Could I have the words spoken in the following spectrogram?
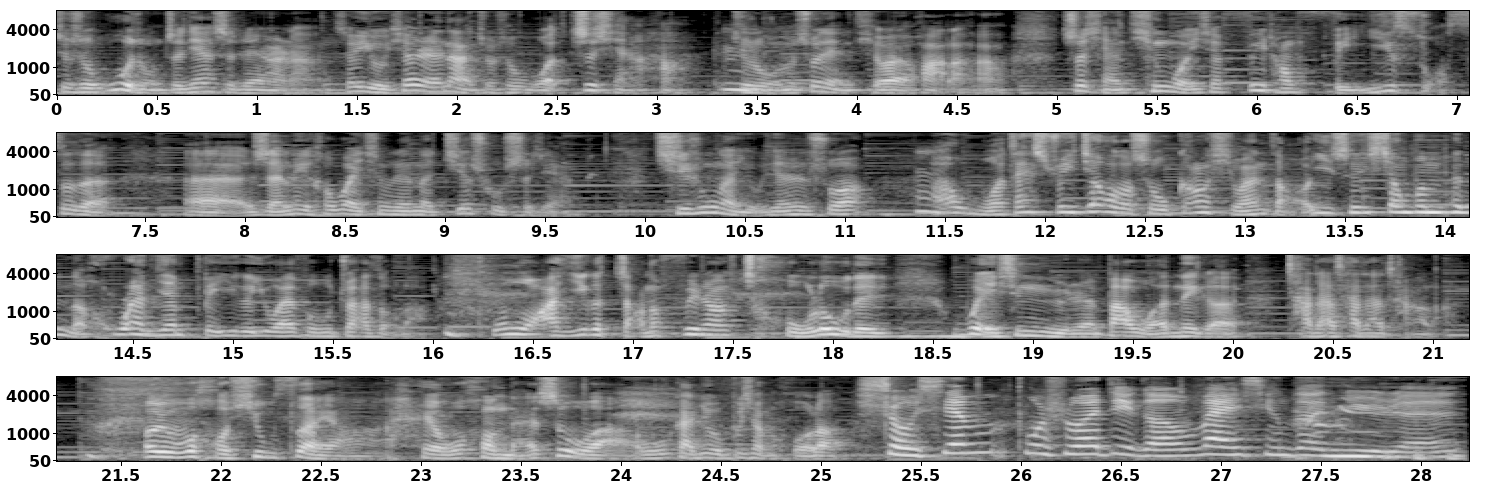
就是物种之间是这样的。所以有些人呢，就是我之前哈，就是我们说点题外话了啊，之前听过一些非常匪夷所思的呃人类和外星人的接触事件。其中呢，有些人说啊，我在睡觉的时候刚洗完澡，一身香喷喷的，忽然间被一个 UFO 抓走了。哇，一个长得非常丑陋的外星女人把我那个叉叉叉叉叉了。哎呦，我好羞涩呀！哎呀，我好难受啊！我感觉我不想活了。首先不说这个外星的女人，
